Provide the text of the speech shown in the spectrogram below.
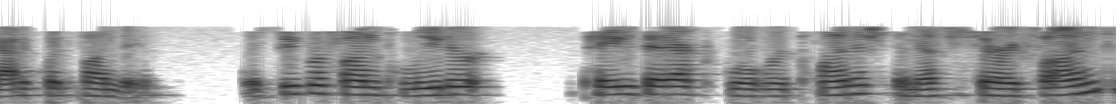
adequate funding. The Superfund Polluter Pays Act will replenish the necessary funds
